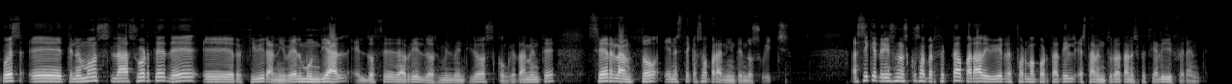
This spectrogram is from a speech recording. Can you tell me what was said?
pues eh, tenemos la suerte de eh, recibir a nivel mundial, el 12 de abril de 2022 concretamente, se relanzó en este caso para Nintendo Switch. Así que tenéis una excusa perfecta para vivir de forma portátil esta aventura tan especial y diferente,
